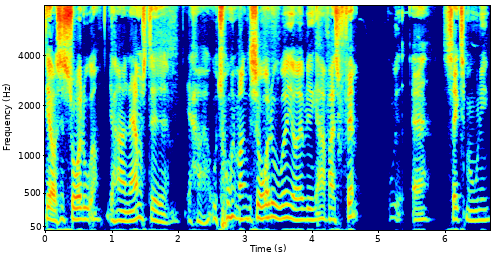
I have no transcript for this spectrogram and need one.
det er også et sort ur. Jeg har nærmest, øh, jeg har utrolig mange sorte ure i øjeblikket. Jeg har faktisk fem ud af seks mulige.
